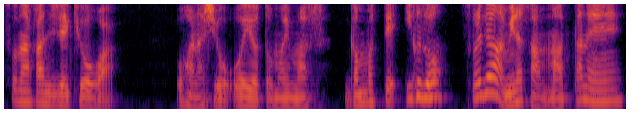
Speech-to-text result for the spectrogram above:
そんな感じで今日はお話を終えようと思います。頑張っていくぞ。それでは皆さんまたね。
